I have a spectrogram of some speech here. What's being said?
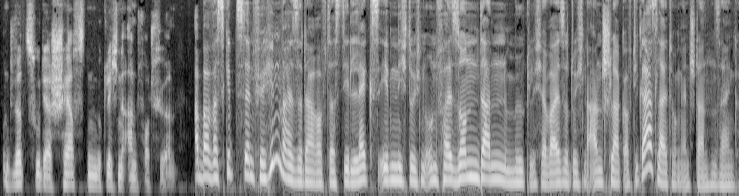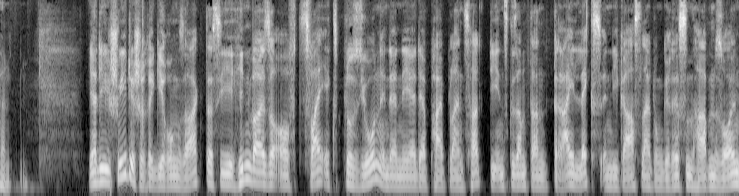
und wird zu der schärfsten möglichen Antwort führen. Aber was gibt es denn für Hinweise darauf, dass die Lecks eben nicht durch einen Unfall, sondern möglicherweise durch einen Anschlag auf die Gasleitung entstanden sein könnten? Ja, die schwedische Regierung sagt, dass sie Hinweise auf zwei Explosionen in der Nähe der Pipelines hat, die insgesamt dann drei Lecks in die Gasleitung gerissen haben sollen.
